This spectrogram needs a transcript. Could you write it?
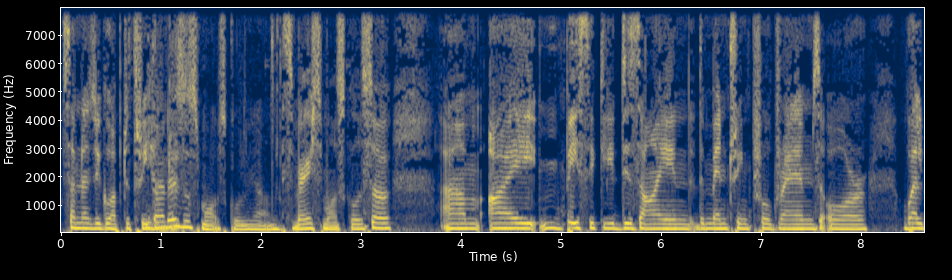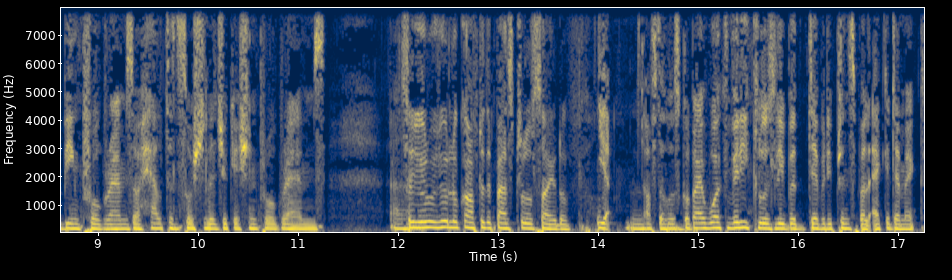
Sometimes we go up to 300. That is a small school, yeah. It's a very small school. So um, I basically designed the mentoring programs or well-being programs or health and social education programs. Uh, So you you look after the pastoral side of yeah, of the whole school. But I work very closely with deputy principal academic.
